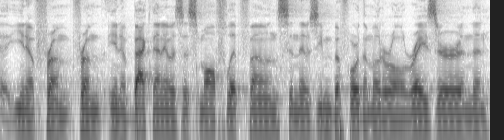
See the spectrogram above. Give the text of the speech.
uh, you know from from you know back then it was the small flip phones, and it was even before the Motorola Razr, and then.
